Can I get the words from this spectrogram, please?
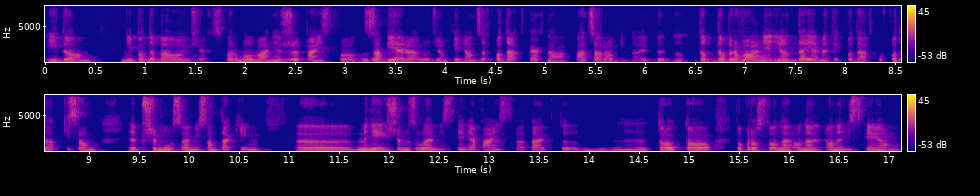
idą nie podobało im się sformułowanie, że państwo zabiera ludziom pieniądze w podatkach, no a co robi? No jakby no, do, dobrowolnie nie oddajemy tych podatków. Podatki są e, przymusem i są takim e, mniejszym złem istnienia państwa, tak? To, to, to po prostu one, one, one istnieją,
